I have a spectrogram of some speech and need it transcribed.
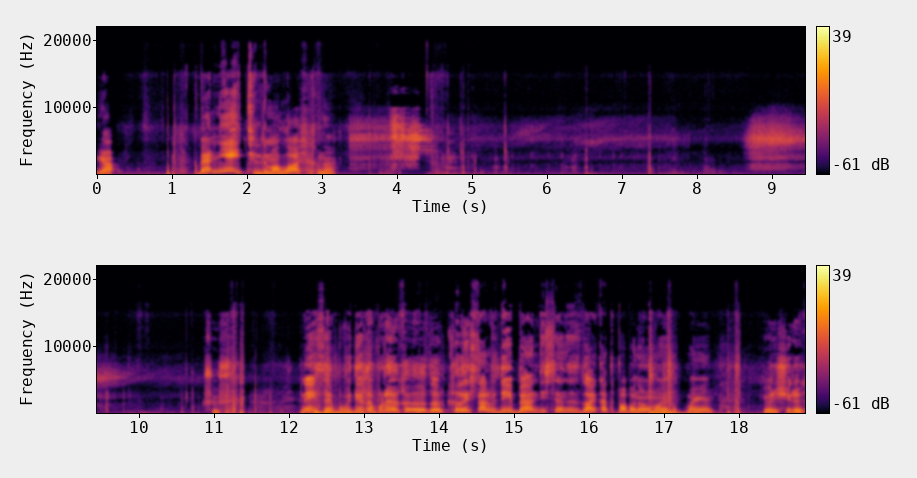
Ya. Ben niye itildim Allah aşkına? Çüş. Neyse bu videoda buraya kadar arkadaşlar. Videoyu beğendiyseniz like atıp abone olmayı unutmayın. Görüşürüz.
